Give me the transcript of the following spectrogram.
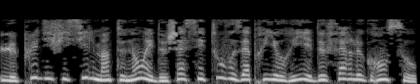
Le plus difficile maintenant est de chasser tous vos a priori et de faire le grand saut.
